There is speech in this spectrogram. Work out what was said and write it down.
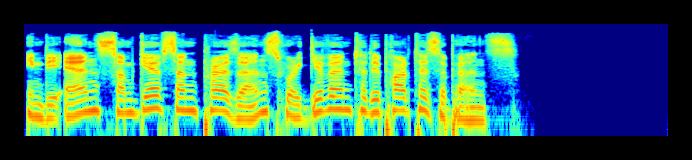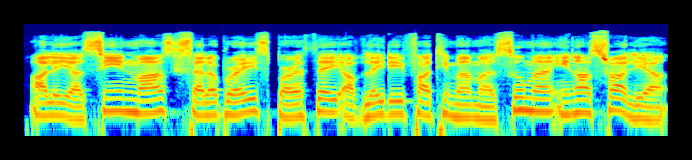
In the end, some gifts and presents were given to the participants. Ali Yassin Mosque celebrates birthday of Lady Fatima Masoumeh in Australia.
